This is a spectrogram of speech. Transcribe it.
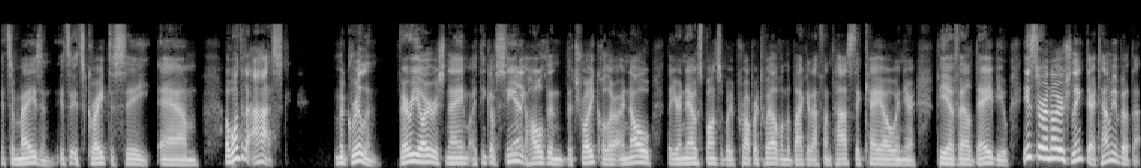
It's amazing. It's it's great to see. Um, I wanted to ask McGrillen, very Irish name. I think I've seen yep. you holding the tricolour. I know that you're now sponsored by Proper 12 on the back of that fantastic KO in your PFL debut. Is there an Irish link there? Tell me about that.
